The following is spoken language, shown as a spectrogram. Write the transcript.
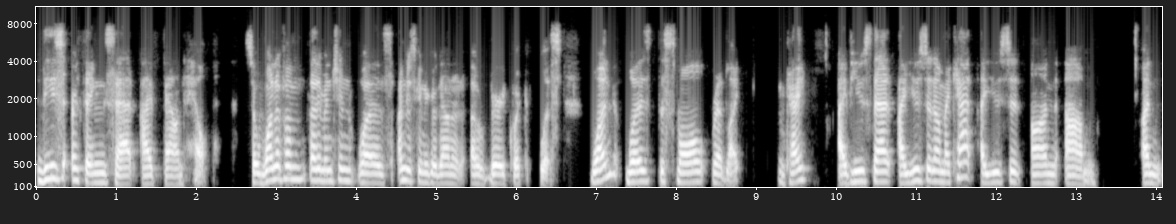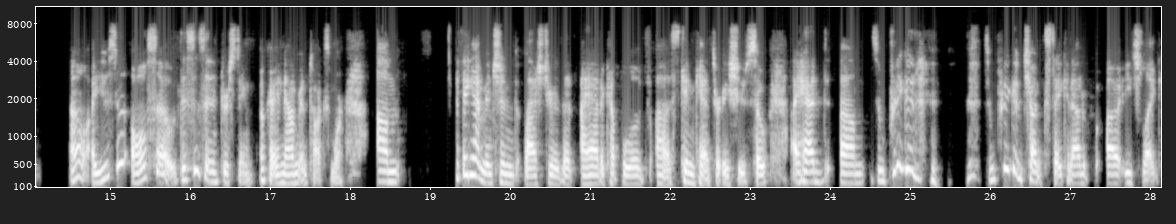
these are things that I've found help. So one of them that I mentioned was I'm just going to go down a, a very quick list. One was the small red light. Okay, I've used that. I used it on my cat. I used it on um, on oh I used it also. This is interesting. Okay, now I'm going to talk some more. Um, I think I mentioned last year that I had a couple of uh, skin cancer issues. So I had um, some pretty good, some pretty good chunks taken out of uh, each leg,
